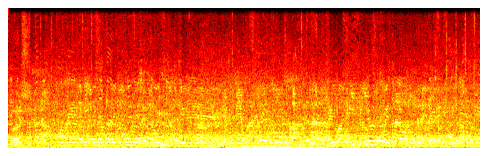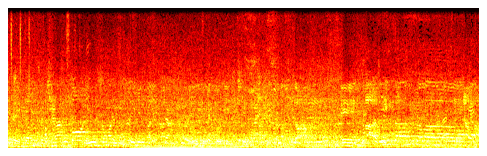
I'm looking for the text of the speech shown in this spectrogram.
gosh. またやってみてそのデコポン選手の魂が乗り移ってるので重みを感じるっていうかキャリバーすぎすぎるコメントをいただいてるんですけどキャラごと優勝まで持っていけるかじゃんえー、あ、ウィンザー側じゃあ、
